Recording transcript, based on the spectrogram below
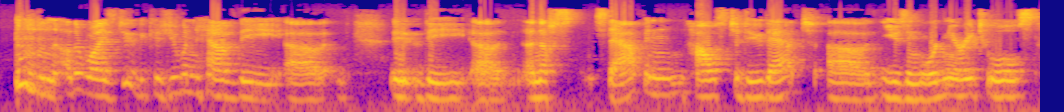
otherwise do because you wouldn't have the uh, the, uh, enough staff in house to do that uh, using ordinary tools.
